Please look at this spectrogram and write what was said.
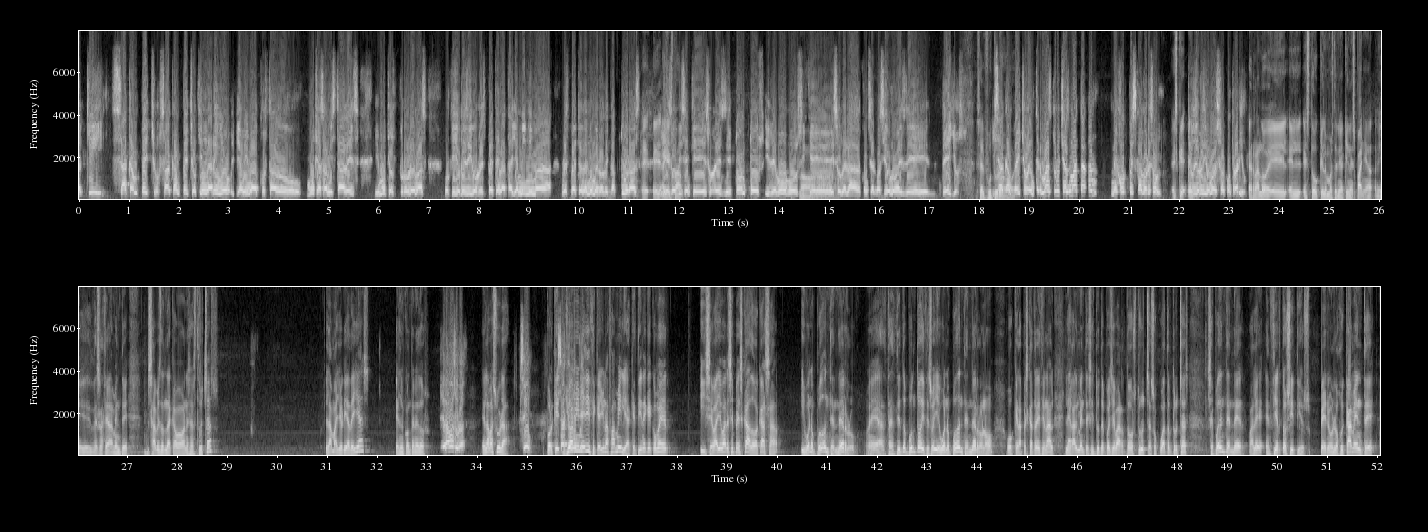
aquí sacan pecho, sacan pecho aquí en Nariño y a mí me ha costado muchas amistades y muchos problemas porque yo les digo respeten la talla mínima, respeten el número de capturas eh, eh, y eso dicen que eso es de tontos y de bobos y que eso de la conservación no es de, ellos. Es el futuro. Y sacan pecho, entre más truchas matan, mejor pescadores son. Es que yo le digo, no, es al contrario. Hernando, el, esto que lo hemos tenido aquí en España, eh, desgraciadamente, ¿sabes dónde acababan esas truchas? La mayoría de ellas en el contenedor. ¿En la basura? ¿En la basura? Sí. Porque yo a mí me dice que hay una familia que tiene que comer y se va a llevar ese pescado a casa y bueno, puedo entenderlo. ¿eh? Hasta cierto punto dices, oye, bueno, puedo entenderlo, ¿no? O que la pesca tradicional, legalmente, si tú te puedes llevar dos truchas o cuatro truchas, se puede entender, ¿vale? En ciertos sitios. Pero lógicamente,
